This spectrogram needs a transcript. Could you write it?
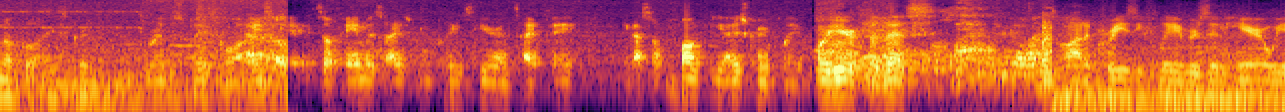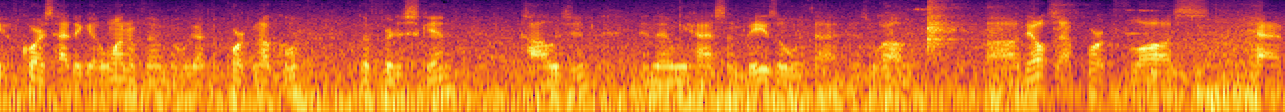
Knuckle ice cream. We're at this place called Ice Kit. It's a famous ice cream place here in Taipei. They got some funky ice cream flavor. We're here for this. There's a lot of crazy flavors in here. We of course had to get one of them, we got the pork knuckle, good for the skin, collagen, and then we had some basil with that as well. Uh, they also have pork floss, have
